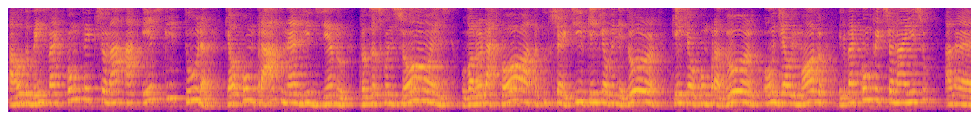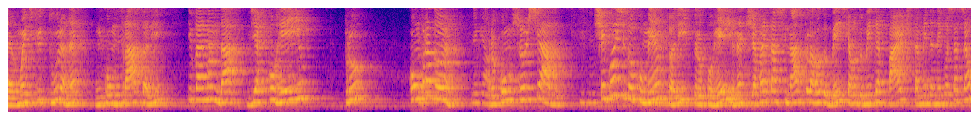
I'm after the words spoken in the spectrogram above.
a Rodobens vai confeccionar a escritura, que é o contrato, né, ali dizendo todas as condições, o valor da cota, tudo certinho, quem que é o vendedor, quem que é o comprador, onde é o imóvel, ele vai confeccionar isso, é, uma escritura, né, um contrato ali, e vai mandar via correio pro comprador, para o consorciado. Uhum. Chegou esse documento ali pelo correio, né, que já vai estar assinado pela Rodobens, que a Rodobens é parte também da negociação,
